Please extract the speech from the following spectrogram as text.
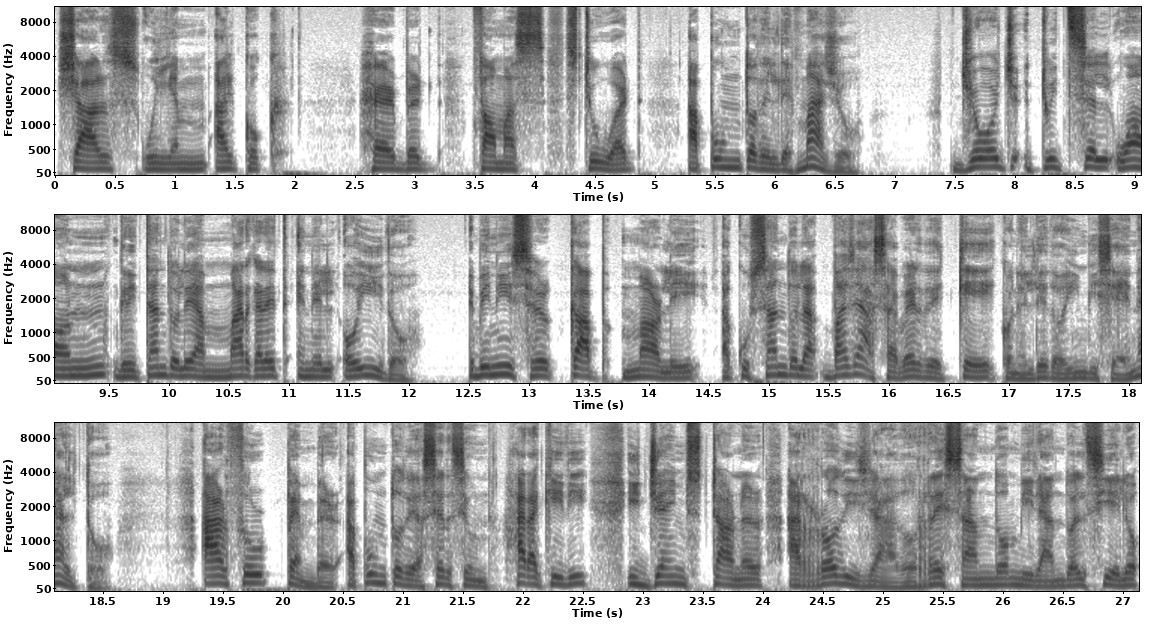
Charles William Alcock, Herbert Thomas Stewart, a punto del desmayo. George Twitzel One gritándole a Margaret en el oído. Ebenezer Cup Marley acusándola vaya a saber de qué con el dedo índice en alto. Arthur Pember a punto de hacerse un harakiri y James Turner arrodillado, rezando, mirando al cielo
